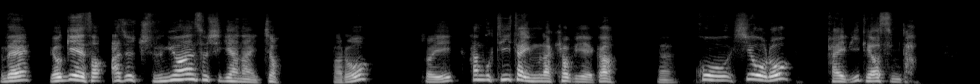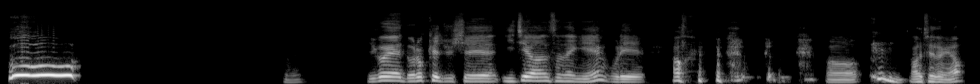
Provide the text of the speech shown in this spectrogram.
음. 근데 여기에서 아주 중요한 소식이 하나 있죠. 바로 저희 한국 디지털 인문학 협의회가 코 CO로 가입이 되었습니다. 우! 네. 이거에 노력해 주신 이재현 선생님, 우리 어, 어 죄송해요.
